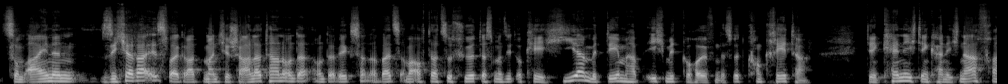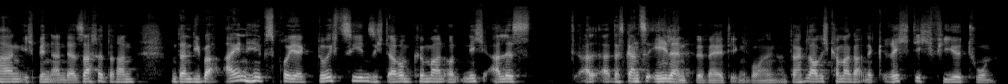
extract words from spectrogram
zum einen sicherer ist, weil gerade manche Scharlatane unter, unterwegs sind, weil es aber auch dazu führt, dass man sieht, okay, hier mit dem habe ich mitgeholfen, das wird konkreter. Den kenne ich, den kann ich nachfragen, ich bin an der Sache dran und dann lieber ein Hilfsprojekt durchziehen, sich darum kümmern und nicht alles das ganze Elend bewältigen wollen. Und da, glaube ich, kann man gerade richtig viel tun.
